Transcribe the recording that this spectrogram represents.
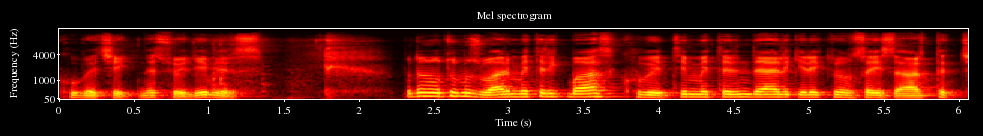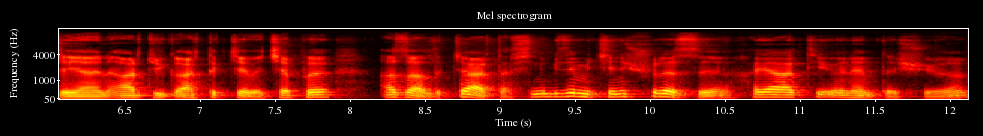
kuvvet şeklinde söyleyebiliriz. Burada notumuz var. Metalik bağ kuvveti metalin değerlik elektron sayısı arttıkça yani artı yük arttıkça ve çapı azaldıkça artar. Şimdi bizim için şurası hayati önem taşıyor.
